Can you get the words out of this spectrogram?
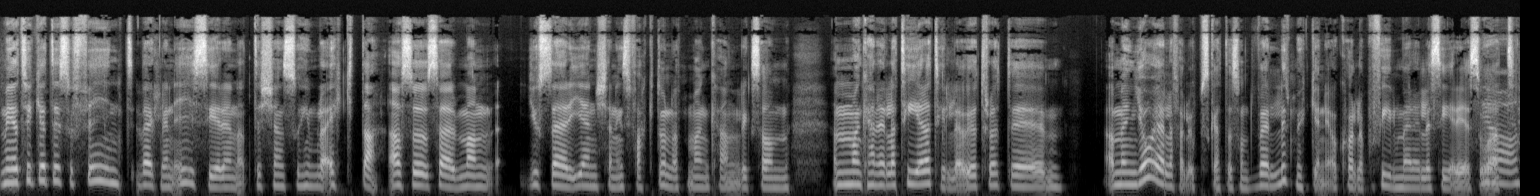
Men jag tycker att det är så fint verkligen i serien att det känns så himla äkta. Alltså så här, man, just det här igenkänningsfaktorn att man kan liksom, man kan relatera till det och jag tror att det, ja men jag i alla fall uppskattar sånt väldigt mycket när jag kollar på filmer eller serier så Ja. att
